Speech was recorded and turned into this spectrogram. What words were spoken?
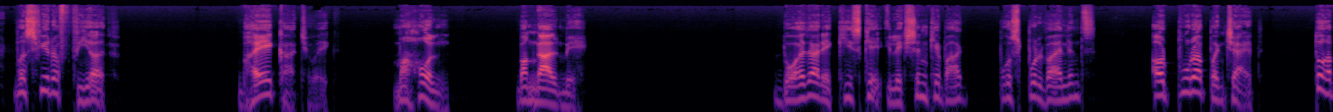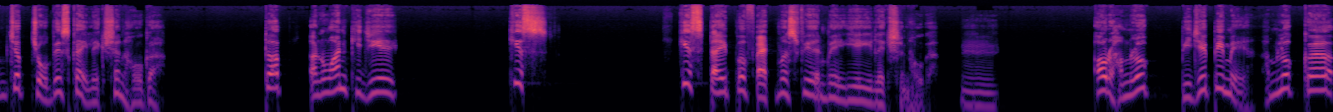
एटमोस्फियर ऑफ़ फियर भय का जो एक माहौल बंगाल में 2021 के इलेक्शन के बाद पोस्ट पोल वायलेंस और पूरा पंचायत तो अब जब 24 का इलेक्शन होगा तो आप अनुमान कीजिए किस किस टाइप ऑफ़ एटमोस्फियर में ये इलेक्शन होगा hmm. और हम लोग बीजेपी में हम लोग का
